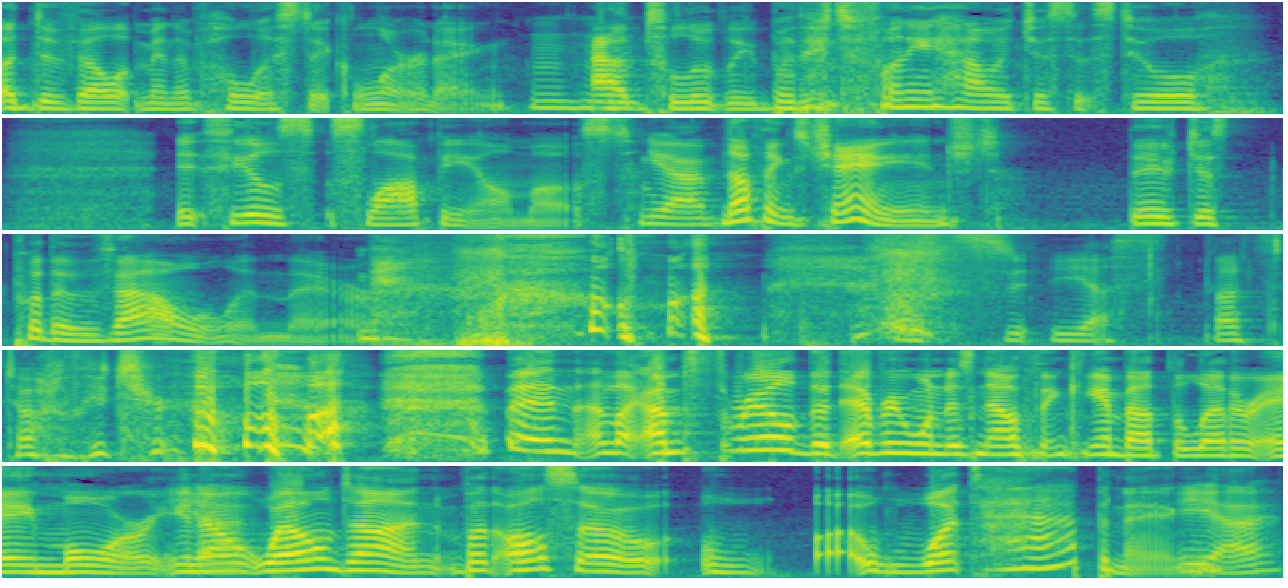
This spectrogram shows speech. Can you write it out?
a development of holistic learning. Mm-hmm. Absolutely, but it's funny how it just it still it feels sloppy almost. Yeah. Nothing's changed. They've just put a vowel in there. Yes, that's totally true. and like I'm thrilled that everyone is now thinking about the letter A more. You know, well done. But also, w- what's happening? yeah.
